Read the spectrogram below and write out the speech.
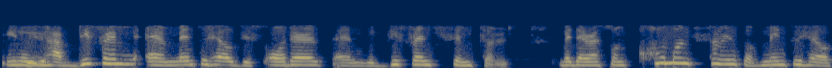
you know you have different uh, mental health disorders and with different symptoms but there are some common signs of mental health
